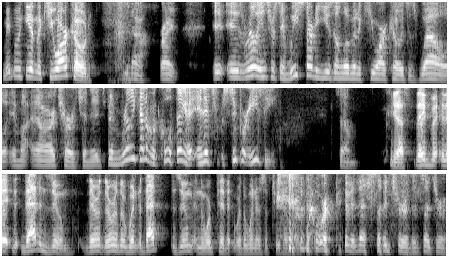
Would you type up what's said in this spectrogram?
maybe we can get in the QR code. Yeah, right. It is really interesting. We started using a little bit of QR codes as well in, my, in our church, and it's been really kind of a cool thing, and it's super easy. So Yes, they, they that and Zoom. They they were the win. That Zoom and the word pivot were the winners of 2020. Word pivot. That's so true. That's so true.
